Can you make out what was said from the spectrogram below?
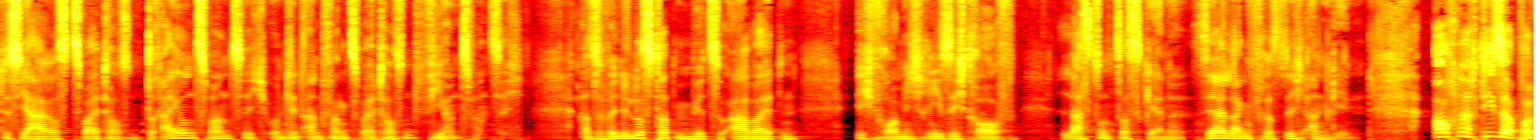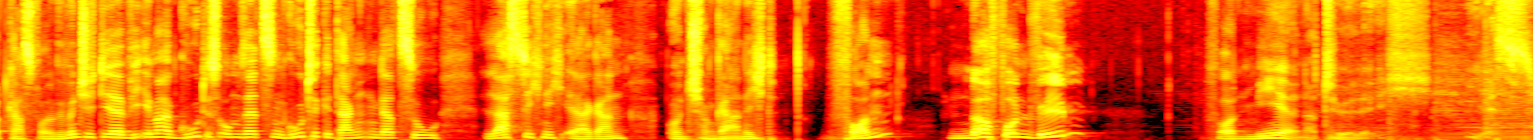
des Jahres 2023 und den Anfang 2024. Also wenn ihr Lust habt, mit mir zu arbeiten, ich freue mich riesig drauf. Lasst uns das gerne sehr langfristig angehen. Auch nach dieser Podcast-Folge wünsche ich dir wie immer gutes Umsetzen, gute Gedanken dazu. Lass dich nicht ärgern und schon gar nicht von, na von wem? Von mir natürlich. Yes.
